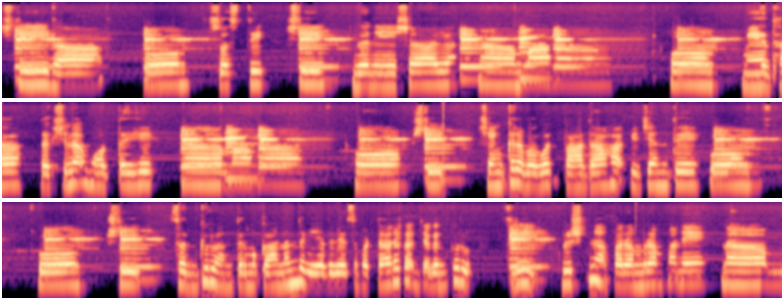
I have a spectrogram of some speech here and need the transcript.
శ్రీహ ఓం స్వస్తి శ్రీ గణేశాయ నమ ఓం మేధ దక్షిణమూర్తయే నమ ఓం శ్రీ శంకర భగవత్పాదాः యుజంతే ఓం ఓం శ్రీ సద్గురు అంతర్ముఖానంద వేదవేశ పట్టారక జగద్గురు శ్రీ కృష్ణ పరబ్రహ్మణే నమ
